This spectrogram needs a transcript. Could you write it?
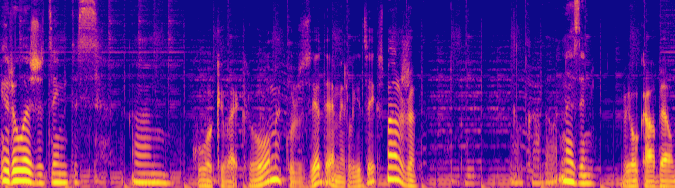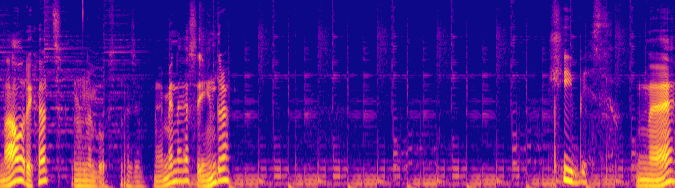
Rožu dzimtas. Um, Koki vai krūmi, kurus ziediem ir līdzīga smarža. vēl kā vēl, nezinu. Vilkā vēl nav, Rihards. Nebūs, nezinu. Neminēs Indra. Hibis. Nē,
